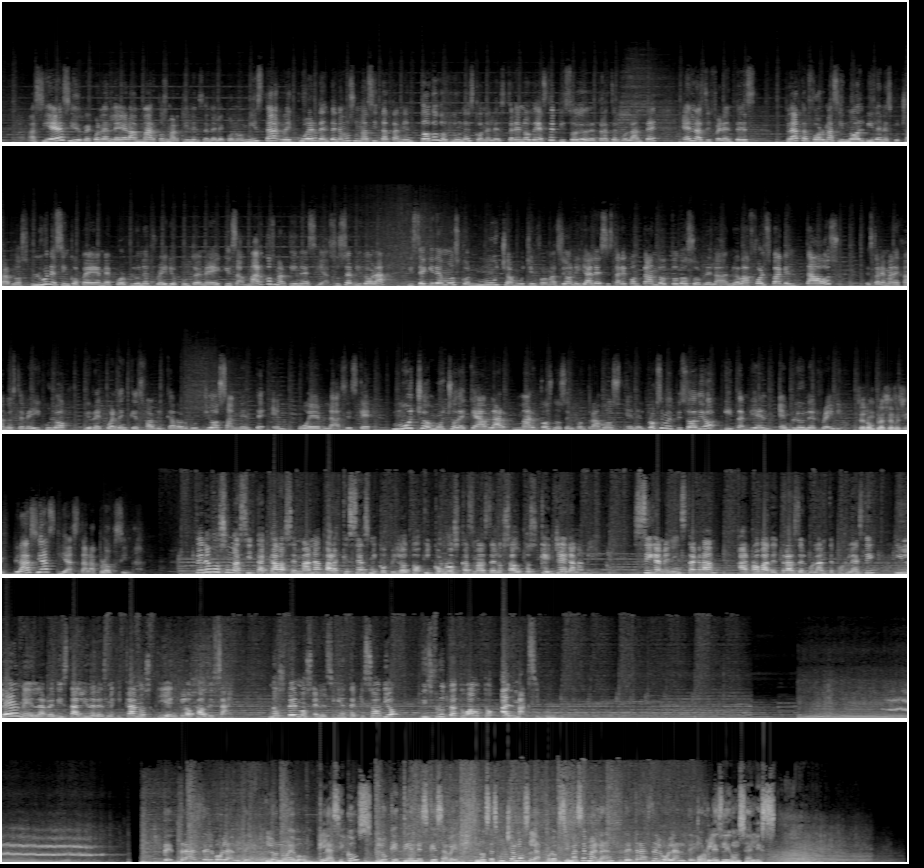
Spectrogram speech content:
Así es, y recuerden leer a Marcos Martínez en El Economista. Recuerden, tenemos una cita también todos los lunes con el estreno de este episodio de Detrás del Volante en las diferentes plataformas y no olviden escucharnos lunes 5 pm por bluenetradio.mx a Marcos Martínez y a su servidora y seguiremos con mucha mucha información y ya les estaré contando todo sobre la nueva Volkswagen Taos estaré manejando este vehículo y recuerden que es fabricado orgullosamente en Puebla. Así es que mucho, mucho de qué hablar. Marcos, nos encontramos en el próximo episodio y también en BlueNet Radio. Será un placer, Leslie. Gracias y hasta la próxima. Tenemos una cita cada semana para que seas mi copiloto y conozcas más de los autos que llegan a México. Sígueme en Instagram, arroba detrás del volante por Leslie y léeme en la revista Líderes Mexicanos y en Global Design. Nos vemos en el siguiente episodio. Disfruta tu auto al máximo. Detrás del volante. Lo nuevo, clásicos, lo que tienes que saber. Nos escuchamos la próxima semana. Detrás del volante. Por Leslie González.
